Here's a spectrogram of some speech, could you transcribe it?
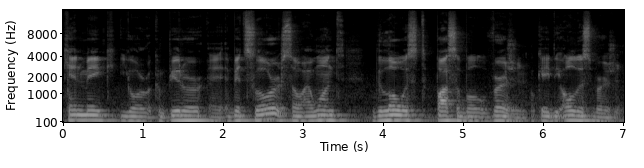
can make your computer a, a bit slower so I want the lowest possible version okay? The oldest version.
